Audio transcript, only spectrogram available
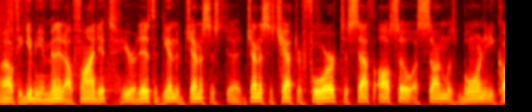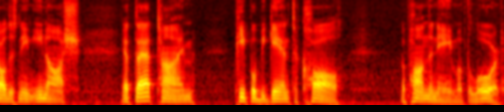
well, if you give me a minute, I'll find it. Here it is at the end of Genesis, uh, Genesis chapter 4. To Seth also a son was born, and he called his name Enosh. At that time, people began to call upon the name of the Lord.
